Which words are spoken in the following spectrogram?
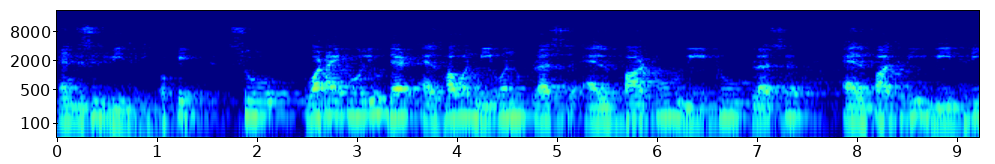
and this is v3 okay so what i told you that alpha 1 v1 plus alpha 2 v2 plus alpha 3 v3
